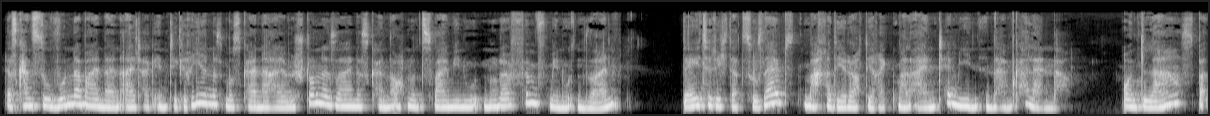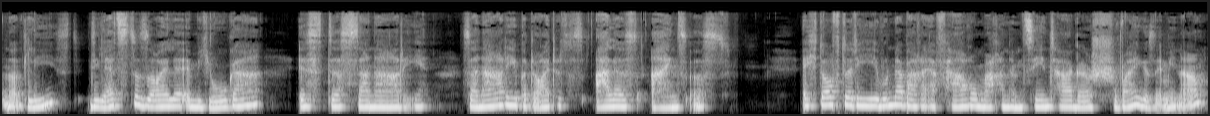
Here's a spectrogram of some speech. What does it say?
Das kannst du wunderbar in deinen Alltag integrieren. Das muss keine halbe Stunde sein, das können auch nur zwei Minuten oder fünf Minuten sein. Date dich dazu selbst, mache dir doch direkt mal einen Termin in deinem Kalender. Und last but not least, die letzte Säule im Yoga ist das Sanari. Sanari bedeutet, dass alles eins ist. Ich durfte die wunderbare Erfahrung machen im 10 Tage Schweigeseminar,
